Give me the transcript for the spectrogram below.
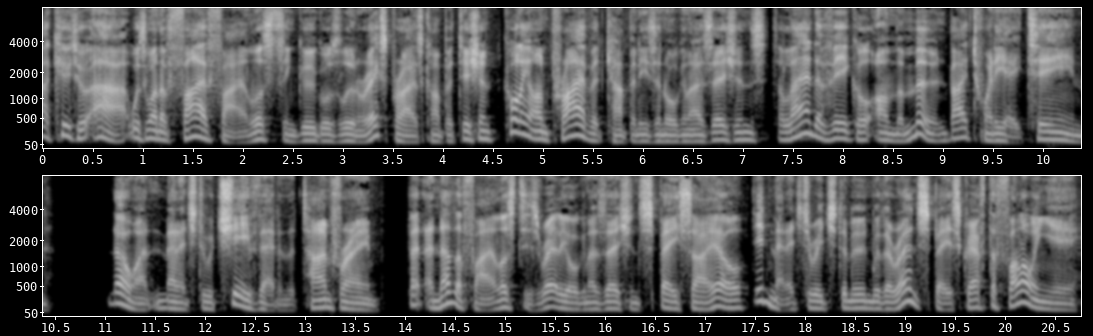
Hakuto R was one of five finalists in Google's Lunar X Prize competition, calling on private companies and organizations to land a vehicle on the moon by 2018. No one managed to achieve that in the time frame. But another finalist, Israeli organization Space IL, did manage to reach the moon with their own spacecraft the following year.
